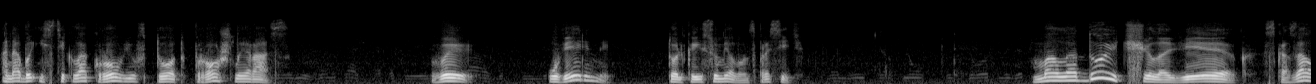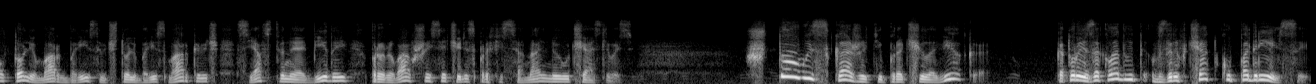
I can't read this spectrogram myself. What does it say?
она бы истекла кровью в тот прошлый раз. Вы уверены? только и сумел он спросить. Молодой человек, сказал то ли Марк Борисович, то ли Борис Маркович с явственной обидой, прорывавшийся через профессиональную участливость. Что вы скажете про человека, который закладывает взрывчатку под рельсы?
